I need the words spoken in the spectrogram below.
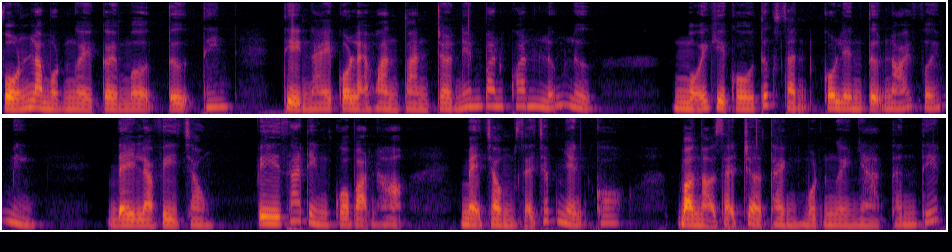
vốn là một người cởi mở tự tin, thì nay cô lại hoàn toàn trở nên băn khoăn lưỡng lự. Mỗi khi cô tức giận, cô liền tự nói với mình. Đây là vì chồng, vì gia đình của bọn họ, mẹ chồng sẽ chấp nhận cô, bọn họ sẽ trở thành một người nhà thân thiết.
